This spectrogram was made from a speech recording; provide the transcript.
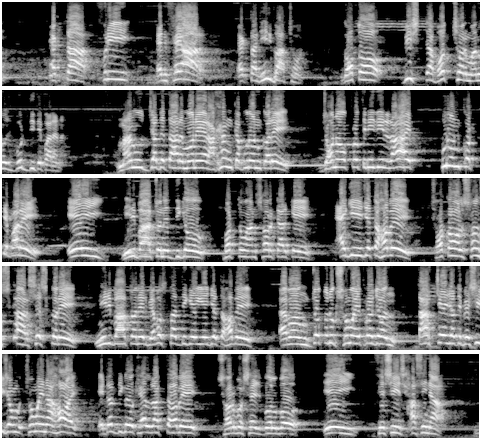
একটা ফ্রি অ্যান্ড ফেয়ার একটা নির্বাচন। গত বিশটা বছর মানুষ ভোট দিতে পারে না। মানুষ যাতে তার মনের আকাঙ্ক্ষা পূরণ করে, জনপ্রতিনিধির রায় পূরণ করতে পারে, এই নির্বাচনের দিকেও বর্তমান সরকারকে এগিয়ে যেতে হবে। সকল সংস্কার শেষ করে নির্বাচনের ব্যবস্থার দিকে এগিয়ে যেতে হবে এবং যতটুকু সময় প্রয়োজন, তার চেয়ে যাতে বেশি সম- সময় না হয়, এটার দিকেও খেয়াল রাখতে হবে। সর্বশেষ বলব, এই ফেসিস হাসিনা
